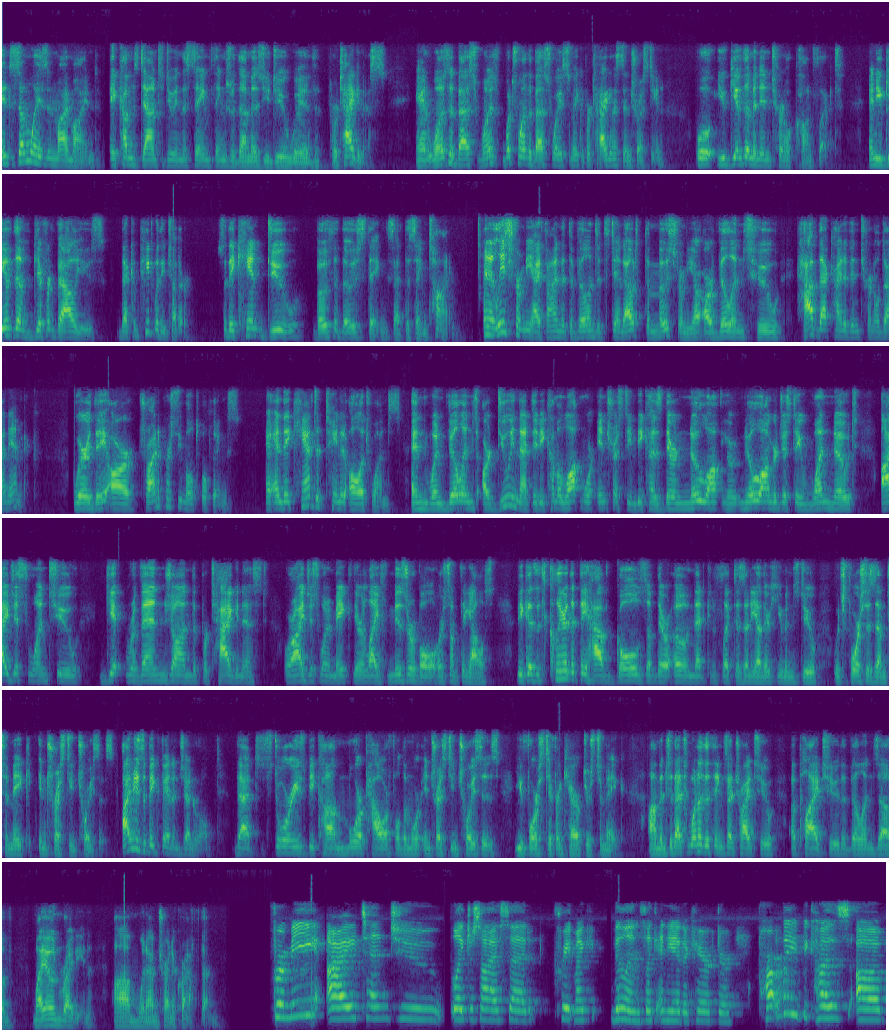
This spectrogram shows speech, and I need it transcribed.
In some ways, in my mind, it comes down to doing the same things with them as you do with protagonists. And what is the best? What's one of the best ways to make a protagonist interesting? Well, you give them an internal conflict, and you give them different values that compete with each other so they can't do both of those things at the same time. And at least for me, I find that the villains that stand out the most for me are, are villains who have that kind of internal dynamic where they are trying to pursue multiple things and they can't obtain it all at once. And when villains are doing that, they become a lot more interesting because they're no longer you're no longer just a one note. I just want to get revenge on the protagonist or I just want to make their life miserable or something else because it's clear that they have goals of their own that conflict as any other humans do, which forces them to make interesting choices. I'm just a big fan in general that stories become more powerful the more interesting choices you force different characters to make. Um, and so that's one of the things I try to apply to the villains of my own writing um, when I'm trying to craft them. For me, I tend to, like Josiah said, create my villains like any other character, partly because of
